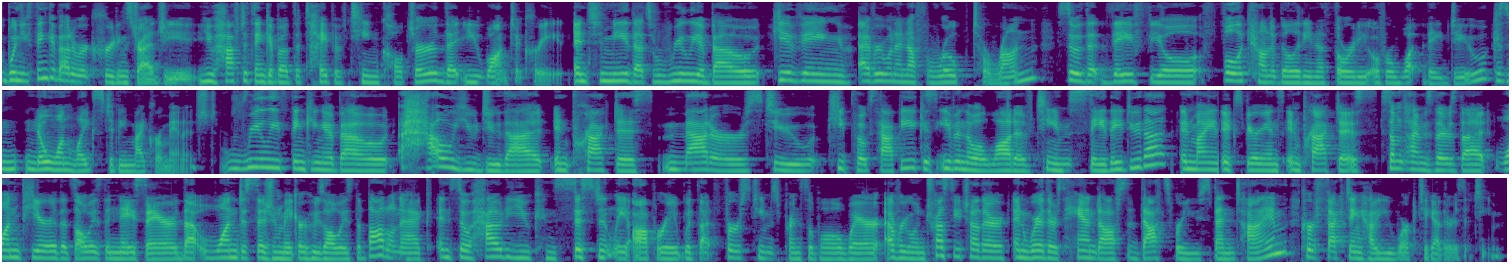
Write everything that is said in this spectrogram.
when you think about a recruiting strategy, you have to think about the type of team culture that you want to create. And to me, that's really about giving everyone enough rope to run so that they feel full accountability and authority over what they do because n- no one likes to be micromanaged. Really thinking about how you do that in practice matters to keep folks happy because even though a lot of teams say they do that, in my experience in practice, sometimes there's that one peer that's always the naysayer, that one decision maker who's always the bottleneck. And so how do you consistently operate with that first team's principle where everyone trusts each other and where there's handoffs, that's where you spend time perfecting how you work together as a team.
